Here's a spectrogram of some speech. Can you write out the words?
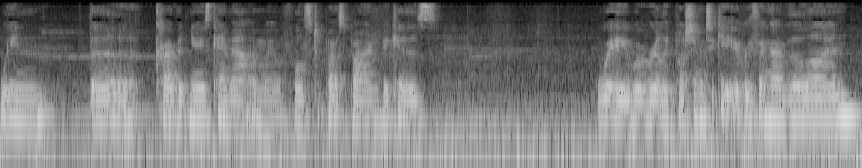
when the COVID news came out and we were forced to postpone because we were really pushing to get everything over the line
